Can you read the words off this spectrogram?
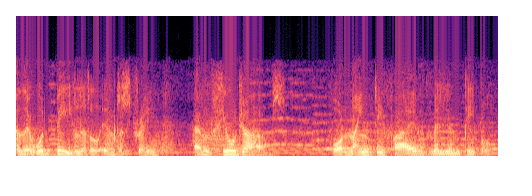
and there would be little industry and few jobs for 95 million people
